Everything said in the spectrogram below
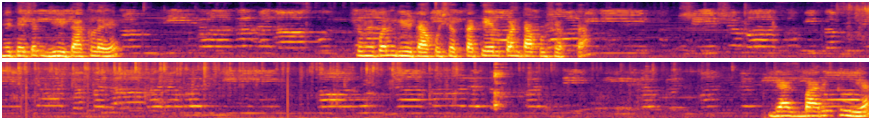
मी त्याच्यात घी टाकलं आहे तुम्ही पण घी टाकू शकता तेल पण टाकू शकता. गॅस बारीक ठेवूया.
